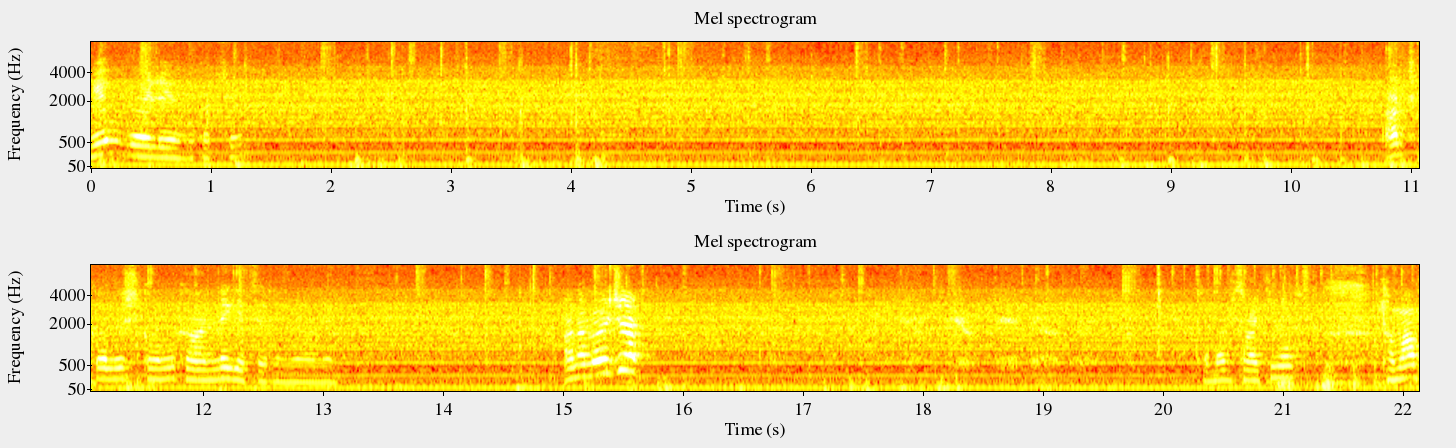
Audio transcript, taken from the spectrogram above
Niye bu böyle yumruk atıyor? Artık alışkanlık haline getirdim yani. Anam öleceğim. Tamam sakin ol. Tamam.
